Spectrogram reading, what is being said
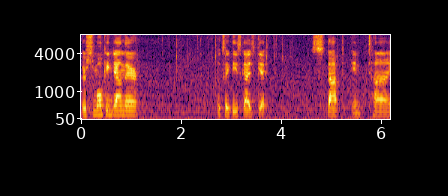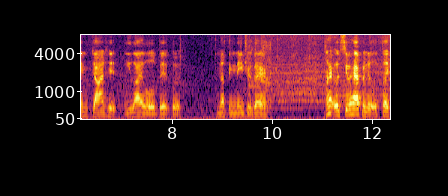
They're smoking down there. Looks like these guys get stopped in time. Dodd hit Eli a little bit, but nothing major there. Alright, let's see what happened. It looked like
